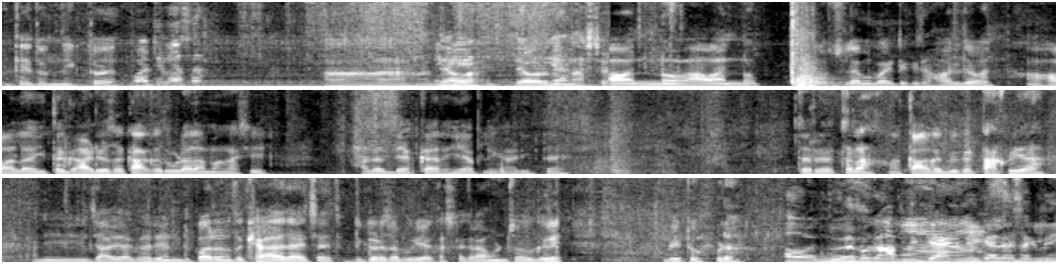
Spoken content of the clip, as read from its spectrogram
आता इथून निघतोय. देवा नाश्ता भावांनो भावांनो मग बैठकीच्या हॉल जवळ. हॉल इथं गाडीवरचा कागद उडाला मग अशी हालत बेकार ही आपली गाडी इथं आहे. तर चला कागद बिगद टाकूया आणि जाऊया घरी. दुपारनंतर खेळायला जायचं आहे तिकडचं बघूया कसं ग्राउंडचं वगैरे. भेटू पुढं. नुळे बघा आपली गँग निघाली सगळी.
